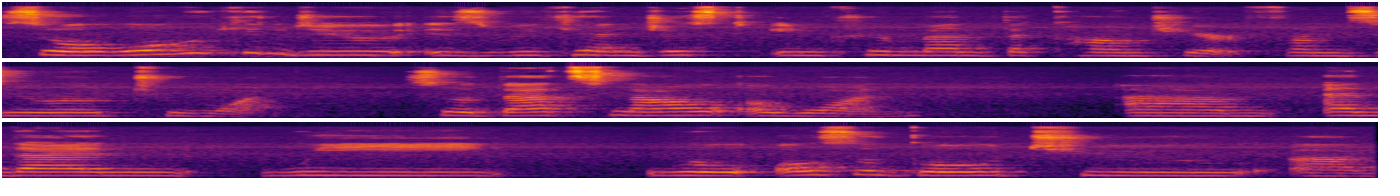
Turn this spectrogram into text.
so what we can do is we can just increment the count here from 0 to 1. So that's now a 1. Um, and then we will also go to um,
